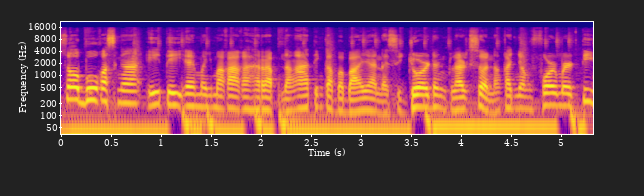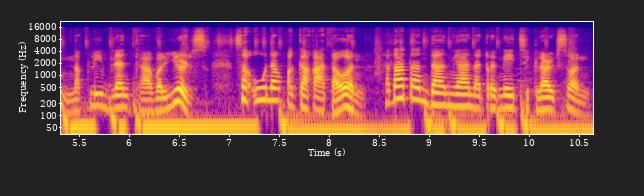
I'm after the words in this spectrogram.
So bukas nga 8am ay makakaharap ng ating kababayan na si Jordan Clarkson ng kanyang former team na Cleveland Cavaliers sa unang pagkakataon. Natatandaan nga na trade si Clarkson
